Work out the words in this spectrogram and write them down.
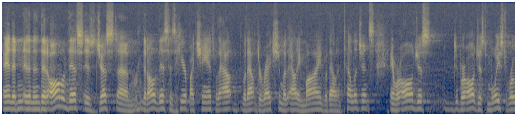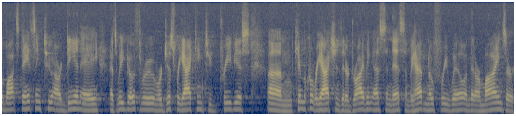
and that, that all of this is just um, that all of this is here by chance without without direction without a mind without intelligence and we're all just we're all just moist robots dancing to our DNA as we go through, and we're just reacting to previous um, chemical reactions that are driving us in this, and we have no free will, and that our minds are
